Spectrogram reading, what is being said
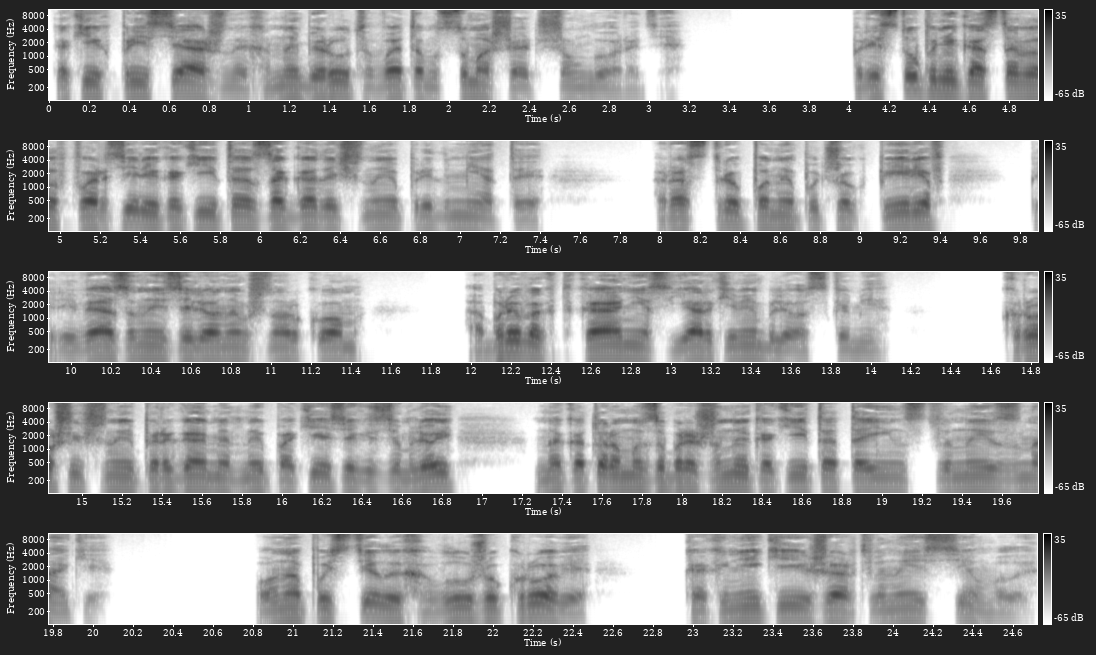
каких присяжных наберут в этом сумасшедшем городе. Преступник оставил в квартире какие-то загадочные предметы, растрепанный пучок перьев, перевязанный зеленым шнурком, обрывок ткани с яркими блесками, крошечный пергаментный пакетик с землей, на котором изображены какие-то таинственные знаки. Он опустил их в лужу крови, как некие жертвенные символы.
